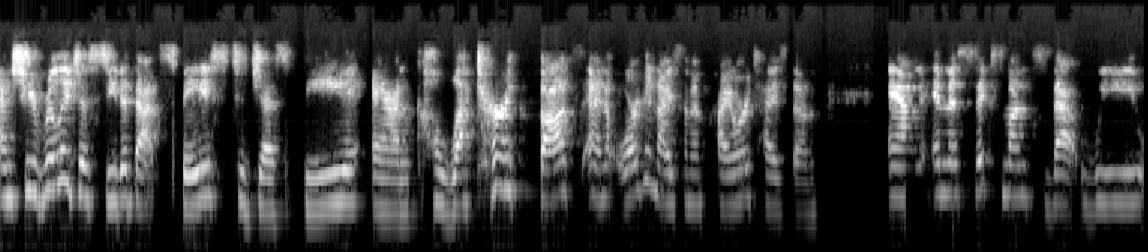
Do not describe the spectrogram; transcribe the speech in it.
and she really just needed that space to just be and collect her thoughts and organize them and prioritize them and in the six months that we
